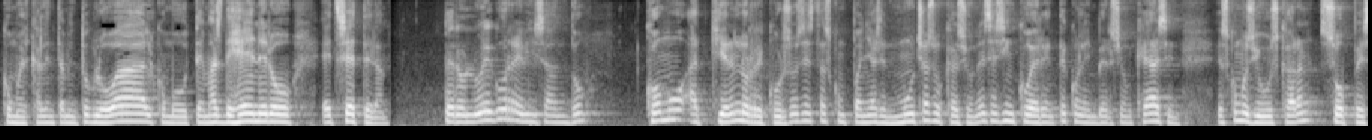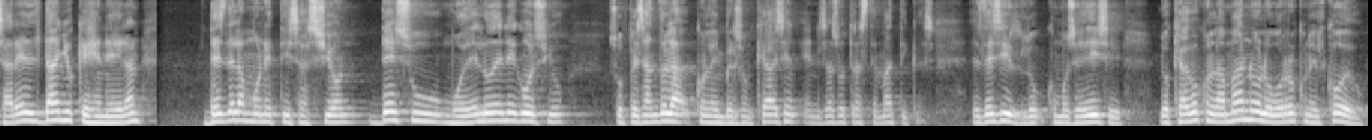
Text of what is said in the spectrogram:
como el calentamiento global, como temas de género, etc. Pero luego revisando cómo adquieren los recursos estas compañías en muchas ocasiones es incoherente con la inversión que hacen. Es como si buscaran sopesar el daño que generan desde la monetización de su modelo de negocio sopesándola con la inversión que hacen en esas otras temáticas. Es decir, como se dice, lo que hago con la mano lo borro con el codo.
